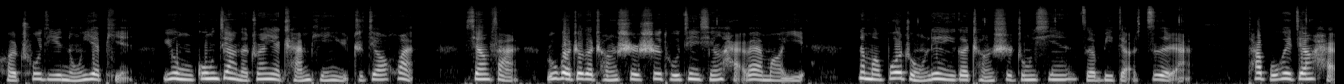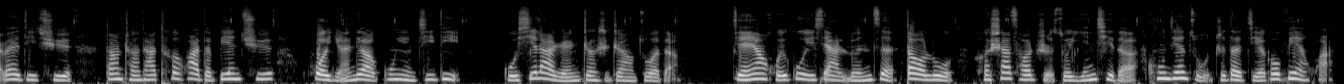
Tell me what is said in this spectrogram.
和初级农业品，用工匠的专业产品与之交换。相反，如果这个城市试图进行海外贸易，那么播种另一个城市中心则比较自然，它不会将海外地区当成它特化的边区或原料供应基地。古希腊人正是这样做的。简要回顾一下轮子、道路和沙草纸所引起的空间组织的结构变化，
